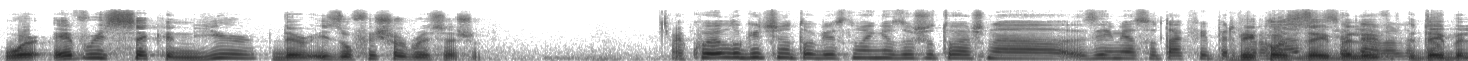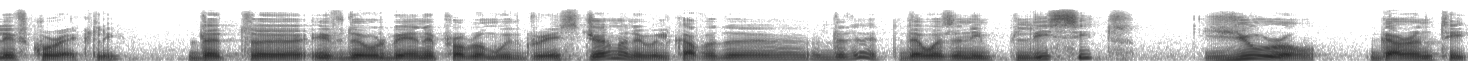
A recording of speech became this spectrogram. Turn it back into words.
where every second year there is official recession. А кој е логичното објаснување зашто тоашна земја со такви перформанси Because they believe, they believe correctly that uh, if there will be any problem with Greece, Germany will cover the, the debt. There was an implicit euro guarantee.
